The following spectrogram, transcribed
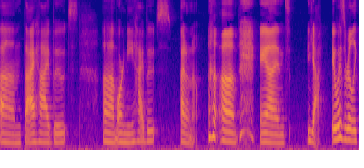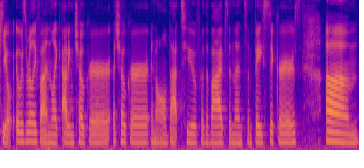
um, thigh high boots um, or knee high boots. I don't know. um, and yeah, it was really cute. It was really fun, like adding choker, a choker, and all of that too for the vibes, and then some face stickers. Um,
